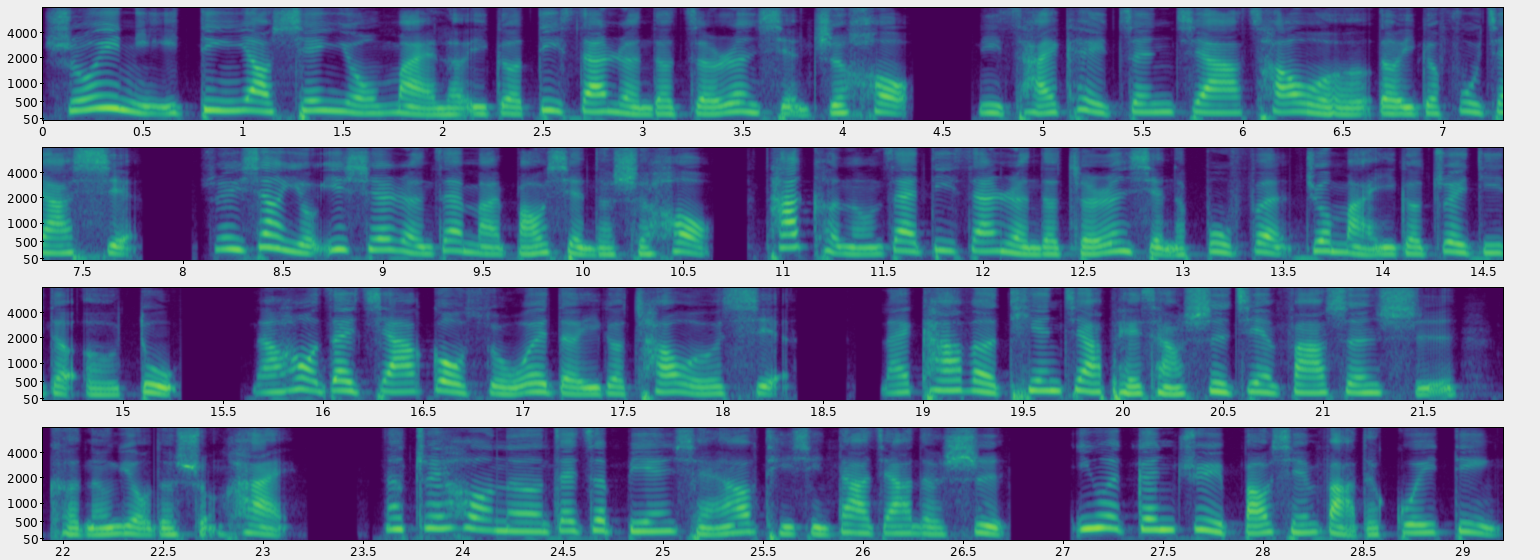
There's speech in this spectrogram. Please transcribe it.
所以你一定要先有买了一个第三人的责任险之后，你才可以增加超额的一个附加险。所以像有一些人在买保险的时候，他可能在第三人的责任险的部分就买一个最低的额度，然后再加购所谓的一个超额险，来 cover 天价赔偿事件发生时可能有的损害。那最后呢，在这边想要提醒大家的是，因为根据保险法的规定，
